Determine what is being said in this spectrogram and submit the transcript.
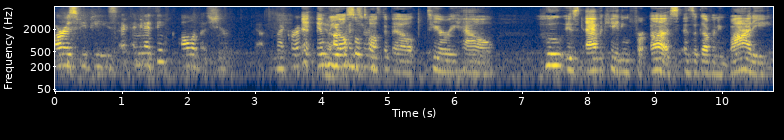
RSVPs. I, I mean, I think all of us share that. Am I correct? And, and we Our also concerns? talked about, Terry, how who is advocating for us as a governing body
